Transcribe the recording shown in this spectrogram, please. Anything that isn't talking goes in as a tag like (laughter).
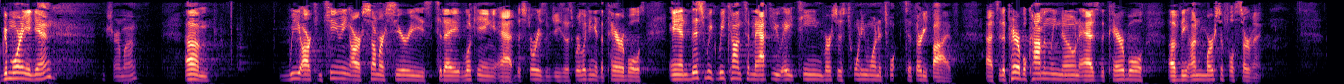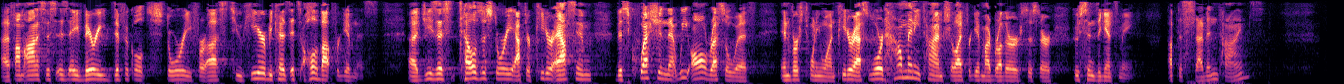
Well, good morning again. Make sure I'm on. Um, we are continuing our summer series today looking at the stories of Jesus. We're looking at the parables. And this week we come to Matthew 18, verses 21 to, to 35, uh, to the parable commonly known as the parable of the unmerciful servant. Uh, if I'm honest, this is a very difficult story for us to hear because it's all about forgiveness. Uh, Jesus tells the story after Peter asks him this question that we all wrestle with in verse 21. Peter asks, Lord, how many times shall I forgive my brother or sister who sins against me? Up to seven times?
